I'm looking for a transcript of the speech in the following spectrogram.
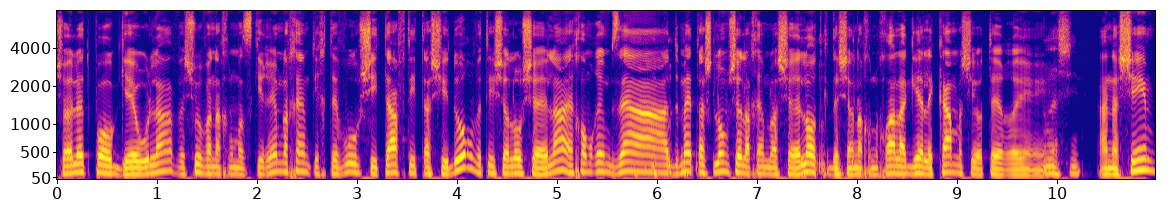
שואלת פה גאולה, ושוב אנחנו מזכירים לכם, תכתבו שיתפתי את השידור ותשאלו שאלה, איך אומרים, זה הדמי תשלום שלכם לשאלות, כדי שאנחנו נוכל להגיע לכמה שיותר אה, אנשים. אנשים.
